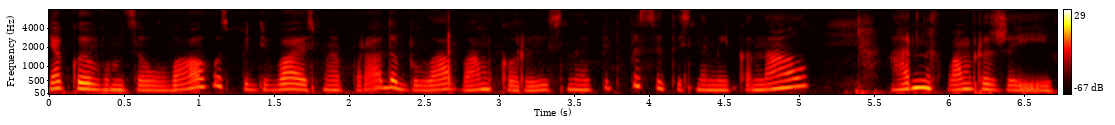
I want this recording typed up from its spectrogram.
Дякую вам за увагу. Сподіваюсь, моя порада була вам корисною. Підписуйтесь на мій канал. Гарних вам врожаїв!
